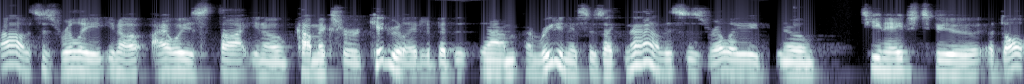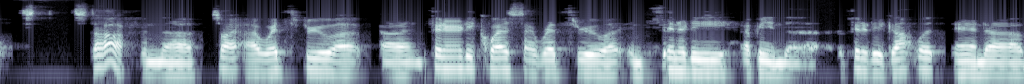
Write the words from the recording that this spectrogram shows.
wow, this is really, you know, I always thought, you know, comics were kid related, but I'm, I'm reading this. It's like, no, this is really, you know, teenage to adult stuff. And uh, so I, I, went through uh, uh, Infinity Quest. I read through uh, Infinity, I mean, the Infinity Gauntlet, and uh,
